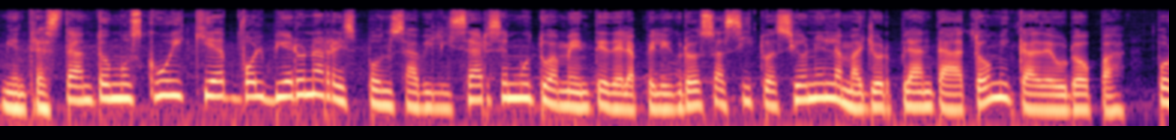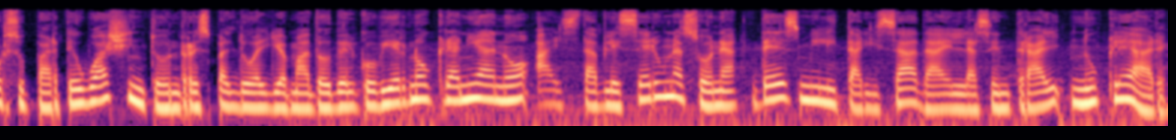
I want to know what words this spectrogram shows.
Mientras tanto, Moscú y Kiev volvieron a responsabilizarse mutuamente de la peligrosa situación en la mayor planta atómica de Europa. Por su parte, Washington respaldó el llamado del gobierno ucraniano a establecer una zona desmilitarizada en la central nuclear.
